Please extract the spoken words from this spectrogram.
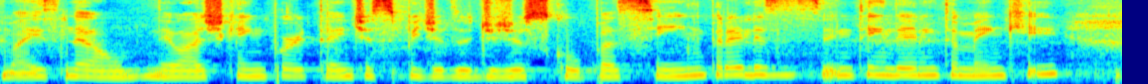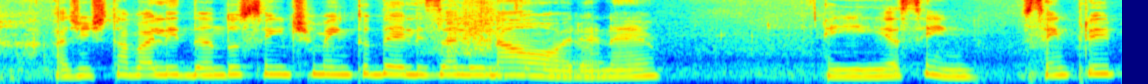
Mas não, eu acho que é importante esse pedido de desculpa, sim, para eles entenderem também que a gente tá validando o sentimento deles ali na hora, né? E assim, sempre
